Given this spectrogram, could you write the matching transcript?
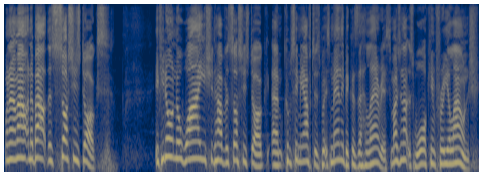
When I'm out and about, there's sausage dogs. If you don't know why you should have a sausage dog, um, come see me afterwards, but it's mainly because they're hilarious. Imagine that just walking through your lounge.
